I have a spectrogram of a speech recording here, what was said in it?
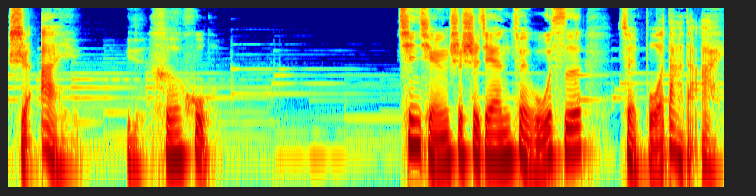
是爱与呵护。亲情是世间最无私、最博大的爱。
